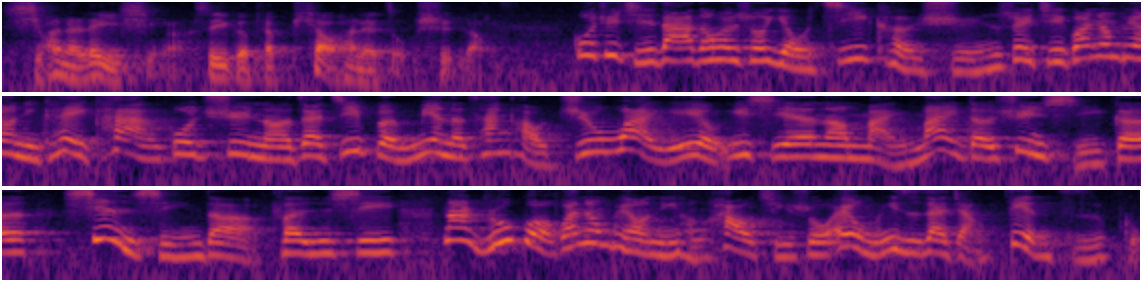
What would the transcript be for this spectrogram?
喜欢的类型啊，是一个比较彪悍的走势这样子。过去其实大家都会说有迹可循，所以其实观众朋友你可以看过去呢，在基本面的参考之外，也有一些呢买卖的讯息跟现行的分析。那如果观众朋友你很好奇说，哎，我们一直在讲电子股，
